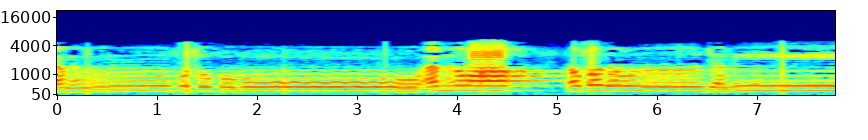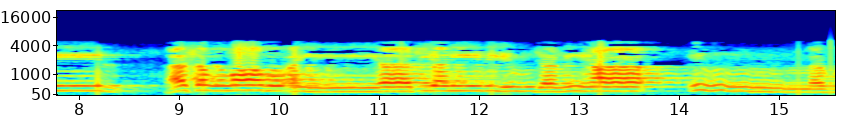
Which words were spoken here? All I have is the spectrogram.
أنفسكم أمرا فصبر جميل. عسى الله أن ياتيني بهم جميعا. إنه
